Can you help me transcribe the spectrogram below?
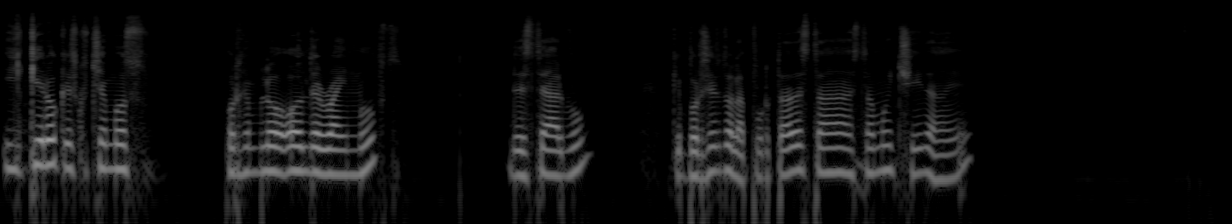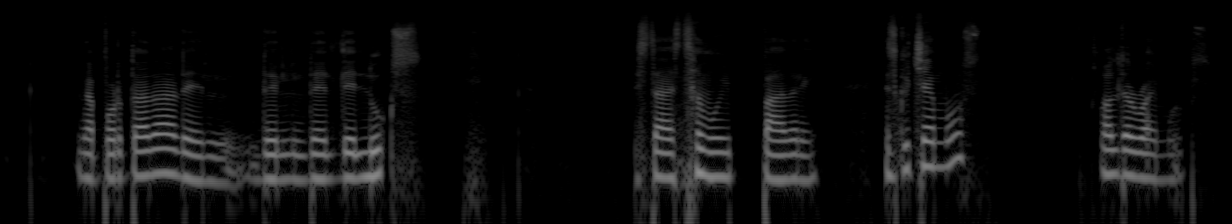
Y quiero que escuchemos, por ejemplo, All the Right Moves de este álbum, que por cierto la portada está, está muy chida, ¿eh? La portada del, del, del deluxe está, está muy padre. Escuchemos All the Right Moves.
